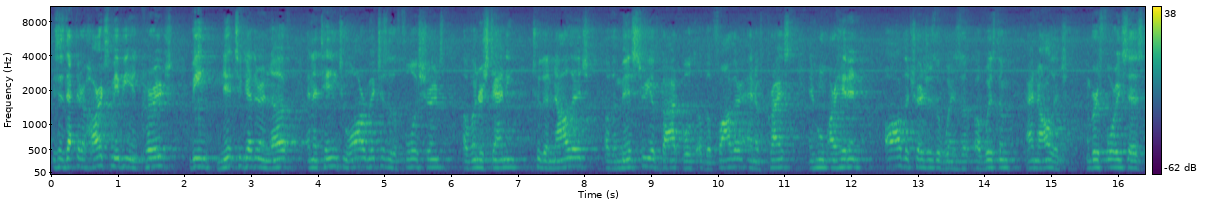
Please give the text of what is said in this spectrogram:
he says, that their hearts may be encouraged, being knit together in love, and attaining to all riches of the full assurance of understanding, to the knowledge of the mystery of God, both of the Father and of Christ, in whom are hidden all the treasures of wisdom, of wisdom and knowledge. In verse 4, he says,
